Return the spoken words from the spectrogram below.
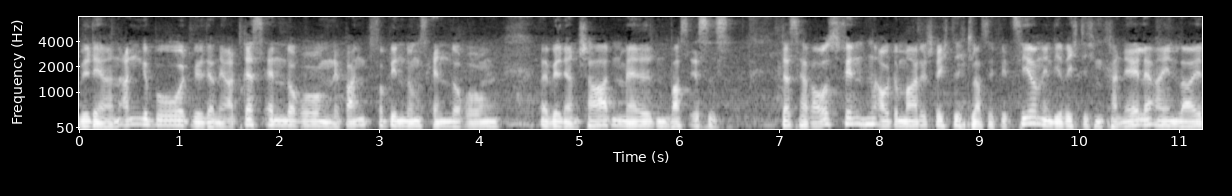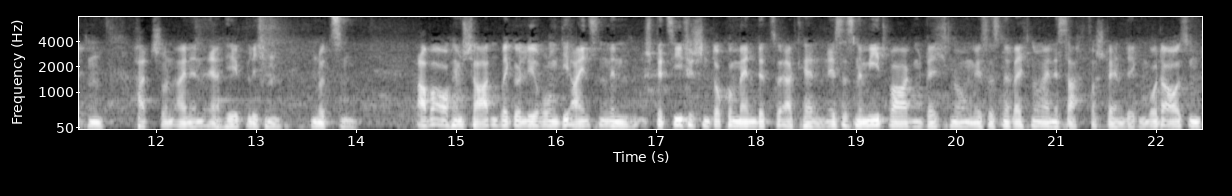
Will der ein Angebot? Will der eine Adressänderung? Eine Bankverbindungsänderung? Äh, will der einen Schaden melden? Was ist es? Das herausfinden, automatisch richtig klassifizieren, in die richtigen Kanäle einleiten, hat schon einen erheblichen Nutzen aber auch im Schadenregulierung die einzelnen spezifischen Dokumente zu erkennen. Ist es eine Mietwagenrechnung? Ist es eine Rechnung eines Sachverständigen? Oder aus dem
